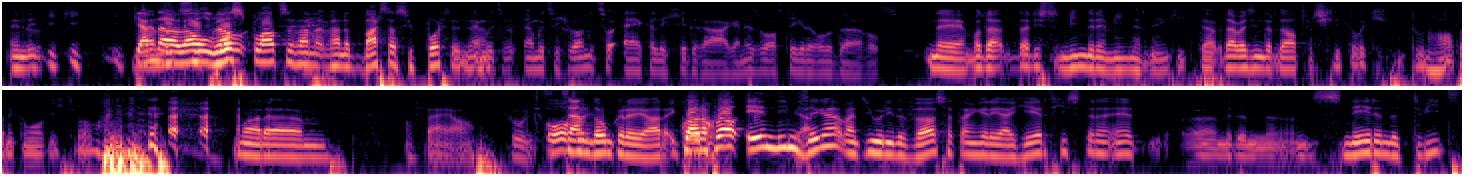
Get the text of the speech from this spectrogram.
En ik, ik, ik, ik kan hij dat moet zich wel wel- losplaatsen van, van het Barça supporter. Hij, moet, hij moet zich wel niet zo eikelig gedragen, hè, zoals tegen de Rode Duivels. Nee, maar dat, dat is minder en minder, denk ik. Dat, dat was inderdaad verschrikkelijk. Toen haatte ik hem ook echt wel. maar, ehm enfin, ja. Goed, Het over... zijn donkere jaren. Ik wou nog wel één ding Ja. zeggen, want Jury de Vuist had dan gereageerd gisteren hè, eh, met een, een snerende tweet.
